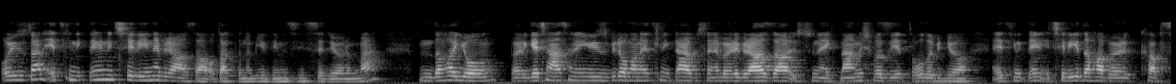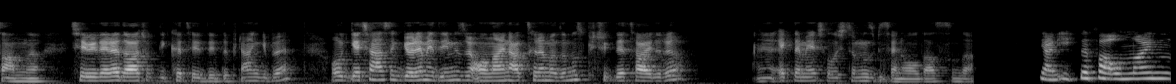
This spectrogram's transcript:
O yüzden etkinliklerin içeriğine biraz daha odaklanabildiğimizi hissediyorum ben. Daha yoğun, böyle geçen sene 101 olan etkinlikler bu sene böyle biraz daha üstüne eklenmiş vaziyette olabiliyor. Etkinliklerin içeriği daha böyle kapsamlı, çevirilere daha çok dikkat edildi falan gibi o geçen sene göremediğimiz ve online aktaramadığımız küçük detayları e, eklemeye çalıştığımız bir sene oldu aslında. Yani ilk defa online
